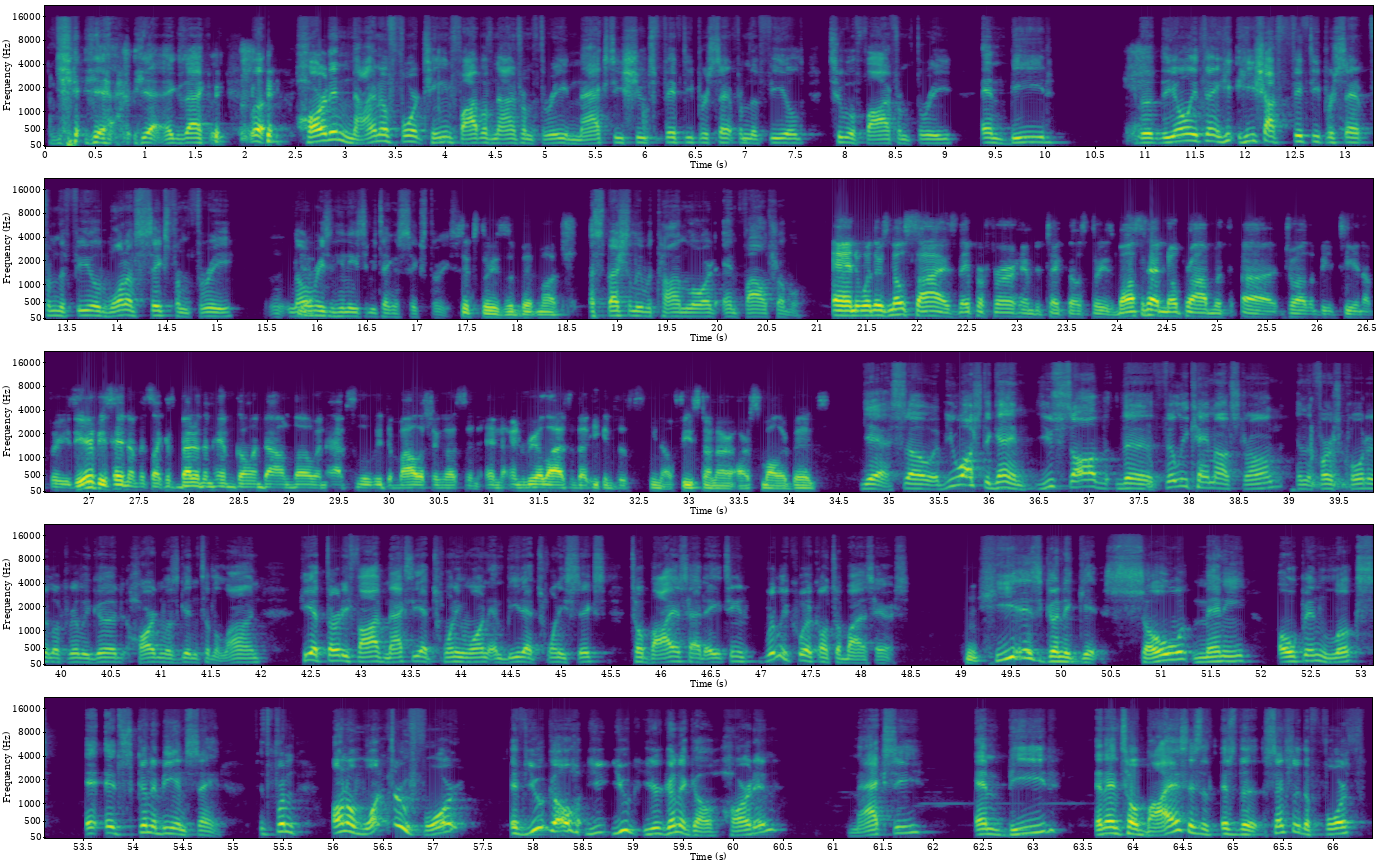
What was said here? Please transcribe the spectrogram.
yeah, yeah, exactly. Look, Harden, 9 of 14, 5 of 9 from three. Maxey shoots 50% from the field, 2 of 5 from three. Embiid, the, the only thing, he, he shot 50% from the field, 1 of 6 from three. No Yeah. reason he needs to be taking six threes, Six threes is a bit much. especially with Time Lord and foul trouble. And when there's no size, they prefer him to take those threes. Boston had no problem with uh, Joel Embiid teeing up threes. Even if he's hitting them, it's like it's better than him going down low and absolutely demolishing us and, and, and realizing that he can just, you know, feast on our, our smaller bigs. Yeah, so if you watched the game, you saw the Philly came out strong in the first quarter, looked really good. Harden was getting to the line. He had 35, Maxey had 21, and Embiid had 26. Tobias had 18. Really quick on Tobias Harris. Hmm. He is going to get so many open looks. It- it's going to be insane. From on a 1 through 4, if you go you you you're going to go Harden, Maxey, Embiid, and then Tobias is the, is the essentially the fourth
